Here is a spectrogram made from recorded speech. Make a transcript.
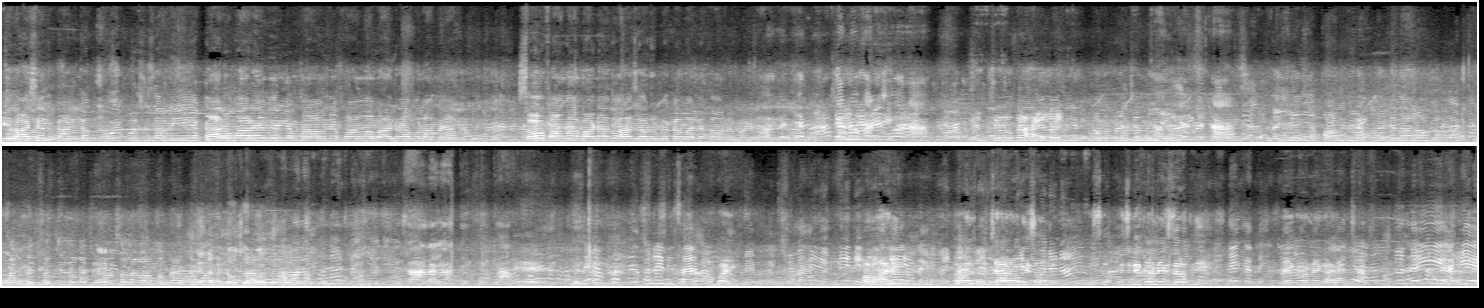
ये राशन कार्ड का कोई प्रोसीजर नहीं है ये कारोबार है मेरी अम्मा उन्हें फार्मा बांट रहा बोला मैं आपको। सौ फार्मा बांटा तो हज़ार रुपए कमा लेता उन्हें बांट पेंशनों का है ना जी लोग पेंशन नहीं है। नहीं है ये फॉर्म फिलअप करके डालो। सब चीज़ों का जेरोक्स डालो तो बैंक में भाई हाँ आ रही दो आदमी चार हो गई समझो। उसको कुछ भी करने की ज़रूरत नहीं। है नहीं करने का है। तो नहीं अब ये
